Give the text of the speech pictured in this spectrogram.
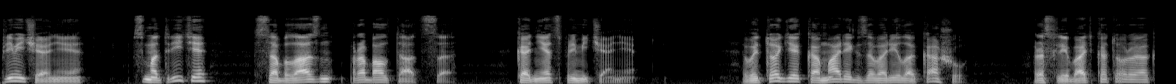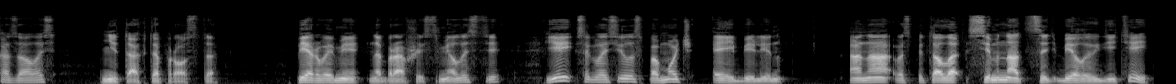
Примечание. Смотрите «Соблазн проболтаться». Конец примечания. В итоге комарик заварила кашу, расхлебать которую оказалось не так-то просто. Первыми, набравшись смелости, Ей согласилась помочь Эйбелин. Она воспитала 17 белых детей,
